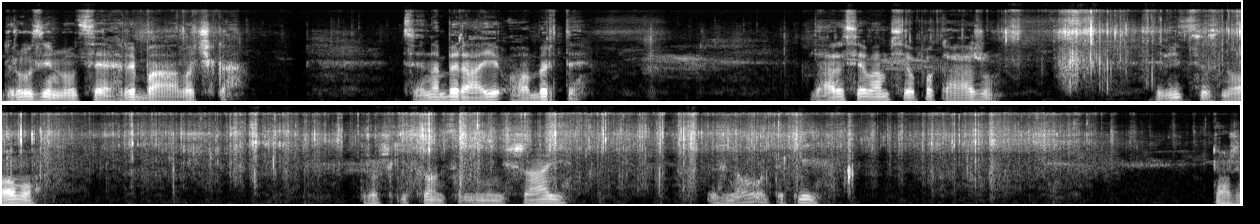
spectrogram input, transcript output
Друзі, ну це грибалочка. Це набирає оберти. Зараз я вам все покажу. Дивіться знову. Трошки сонце мені мішає. Знову такий теж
